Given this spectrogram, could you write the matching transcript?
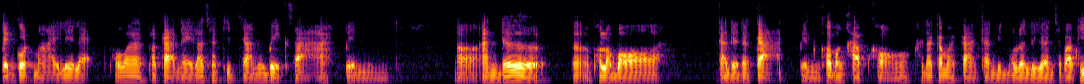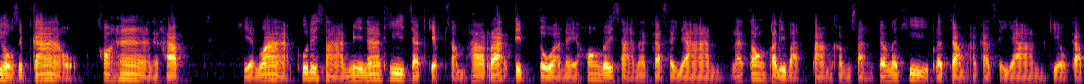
เป็นกฎหมายเลยแหละ เพราะว่าประกาศในราชกิจจานุเบกษาเป็นอันเดอร์พรบ การเดินอากาศ เป็นข้อบังคับของคณะกรรมการการบินพลเรือน ฉบับที่ 69 ข้อ 5 นะครับ เขียนว่าผู้โดยสารมีหน้าที่จัดเก็บสัมภาระติดตัวในห้องโดยสารอากาศยาน และต้องปฏิบัติตามคำสั่งเจ้าหน้าที่ประจำอากาศยาน เกี่ยวกับ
